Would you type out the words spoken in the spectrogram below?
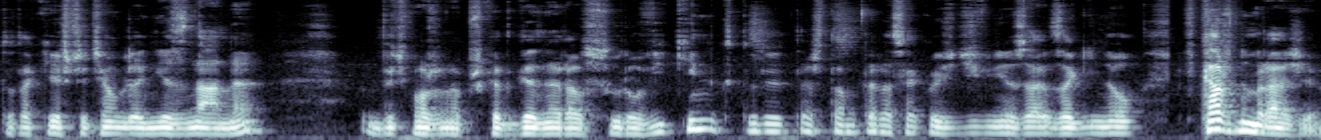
to takie jeszcze ciągle nieznane. Być może na przykład generał Surowikin, który też tam teraz jakoś dziwnie zaginął. W każdym razie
